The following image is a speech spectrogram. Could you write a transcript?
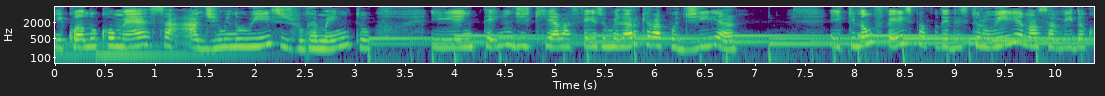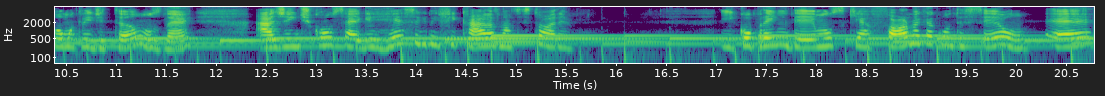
E quando começa a diminuir esse julgamento e entende que ela fez o melhor que ela podia e que não fez para poder destruir a nossa vida como acreditamos, né? A gente consegue ressignificar a nossa história. e compreendemos que a forma que aconteceu é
